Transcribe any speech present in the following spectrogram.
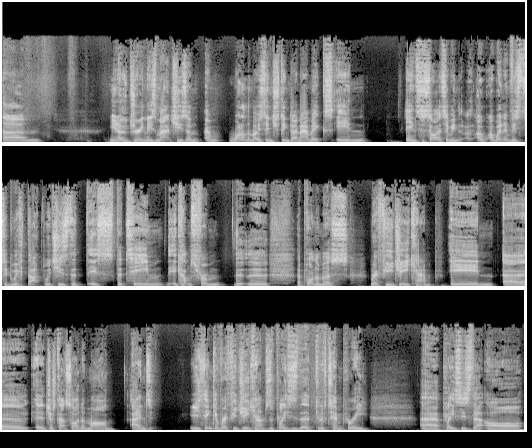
Um, you know, during these matches, and, and one of the most interesting dynamics in in society. I mean, I, I went and visited Wehdat, which is the it's the team. It comes from the, the eponymous refugee camp in uh, uh, just outside of Amman, and you think of refugee camps as places that are kind of temporary, uh, places that are,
